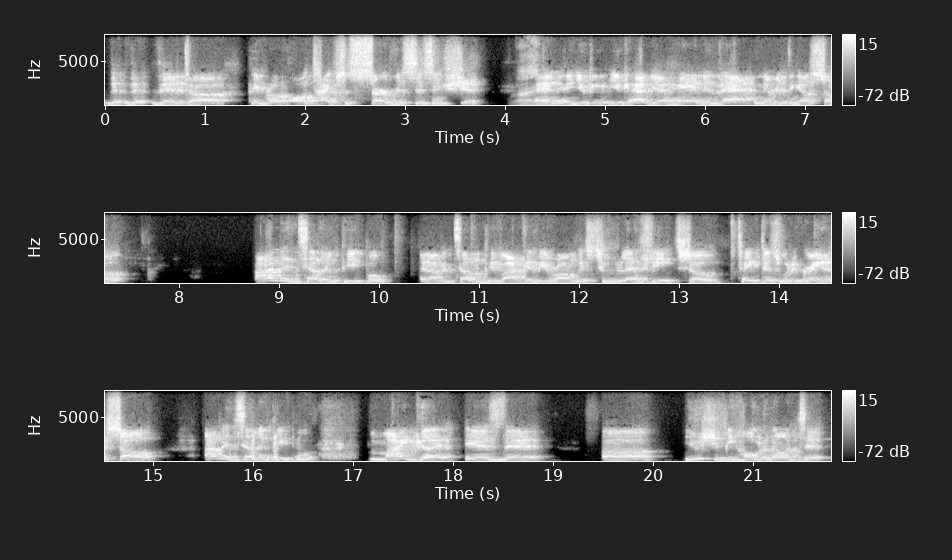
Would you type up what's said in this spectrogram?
that, that uh, people have all types of services and shit, right. and and you can you can have your hand in that and everything else. So I've been telling people, and I've been telling people I could be wrong. There's two left feet, so take this with a grain of salt. I've been telling people my gut is that uh, you should be holding on to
